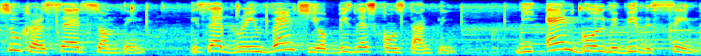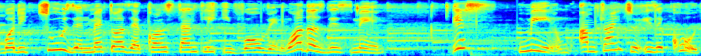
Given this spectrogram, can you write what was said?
Tucker said something. He said, Reinvent your business constantly. The end goal may be the same, but the tools and methods are constantly evolving. What does this mean? This mean I'm trying to is a quote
